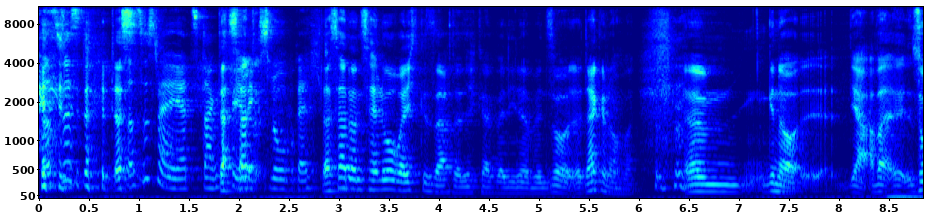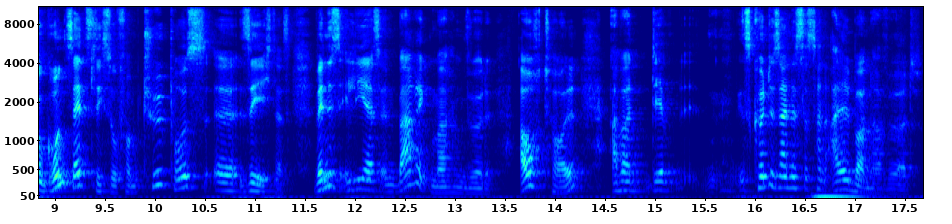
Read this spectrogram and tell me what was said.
Das ist, das, das ist mir jetzt dank das hat- Felix Lobrecht. Das hat uns Herr Lobrecht gesagt, dass ich kein Berliner bin. So, äh, danke nochmal. ähm, genau, äh, ja, aber äh, so grundsätzlich, so vom Typus äh, sehe ich das. Wenn es Elias Mbarek machen würde, auch toll, aber der, es könnte sein, dass das dann alberner wird.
